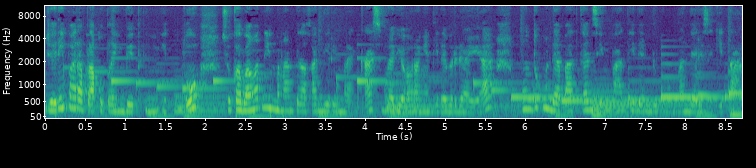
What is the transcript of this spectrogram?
Jadi para pelaku playing victim itu suka banget nih menampilkan diri mereka sebagai orang yang tidak berdaya untuk mendapatkan simpati dan dukungan dari sekitar.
